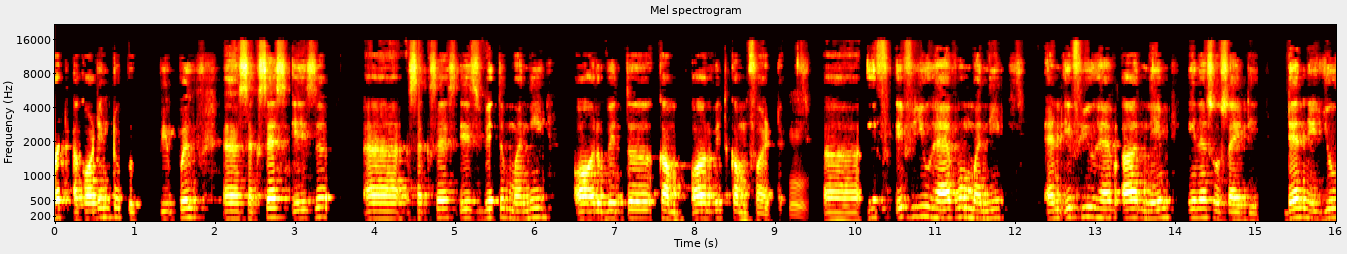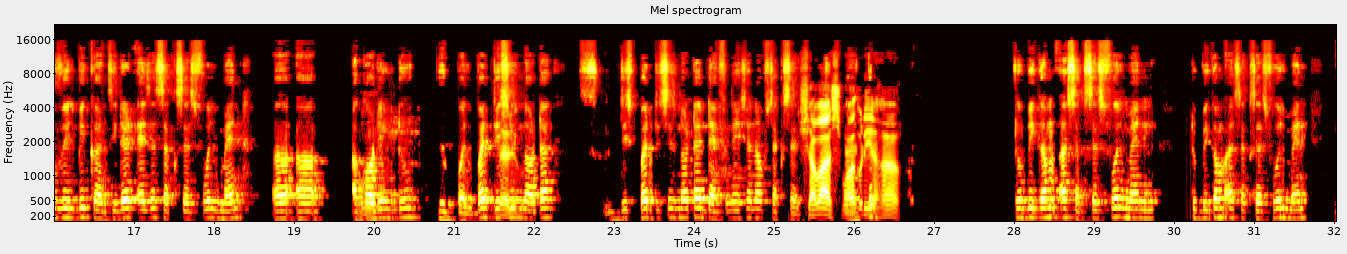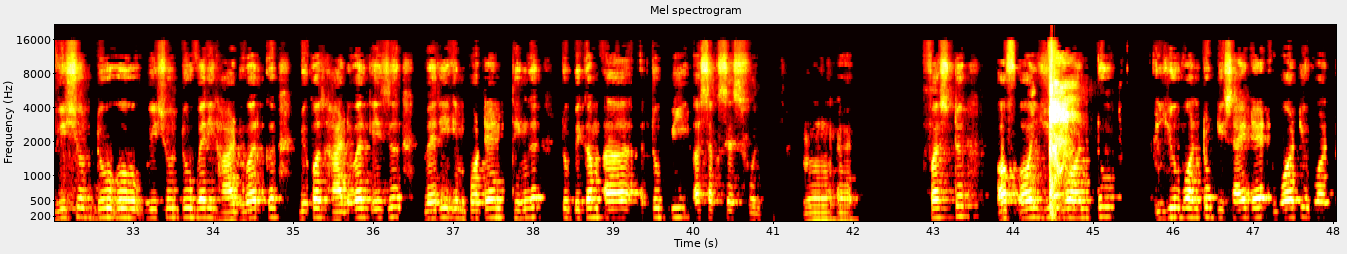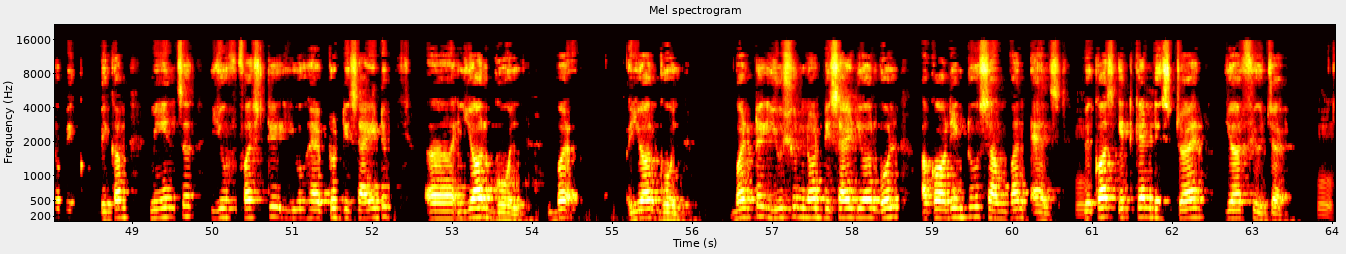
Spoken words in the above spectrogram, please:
but according to people uh, success is uh, success is with money or with uh, com- or with comfort. Hmm. Uh, if if you have money and if you have a name in a society, then you will be considered as a successful man uh, uh, according to people. But this Very is good. not a this but this is not a definition of success. शाबाश बहुत Uh, बढ़िया to, हाँ to become a successful man to become a successful man we should do we should do very hard work because hard work is a very important thing to become a to be a successful Mm, uh, first of all you want to you want to decide it what you want to be, become means you first you have to decide uh, your goal but your goal but you should not decide your goal according to someone else mm. because it can destroy your future mm.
